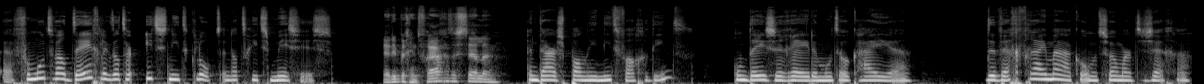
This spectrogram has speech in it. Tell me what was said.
uh, vermoedt wel degelijk dat er iets niet klopt en dat er iets mis is. Ja, die begint vragen te stellen. En daar is Panny niet van gediend. Om deze reden moet ook hij uh, de weg vrijmaken, om het zo maar te zeggen.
